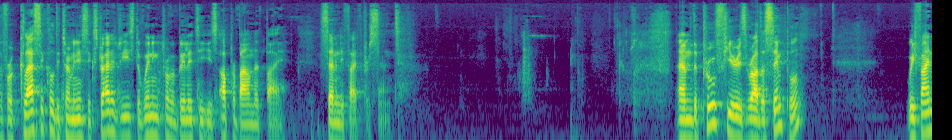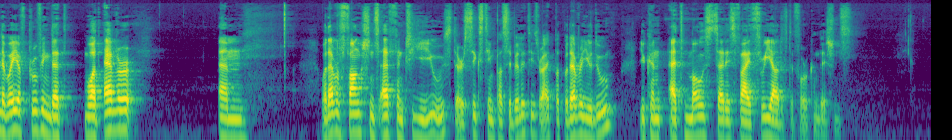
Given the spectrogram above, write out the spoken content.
So for classical deterministic strategies, the winning probability is upper bounded by 75%. um, the proof here is rather simple. We find a way of proving that whatever um, whatever functions f and g you use, there are 16 possibilities, right? But whatever you do, you can at most satisfy three out of the four conditions.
